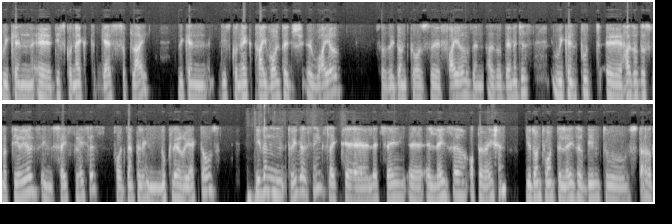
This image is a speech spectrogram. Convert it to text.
We can uh, disconnect gas supply. We can disconnect high voltage uh, wires so they don't cause uh, fires and other damages. We can put uh, hazardous materials in safe places, for example, in nuclear reactors. Even trivial things like, uh, let's say, uh, a laser operation. You don't want the laser beam to start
